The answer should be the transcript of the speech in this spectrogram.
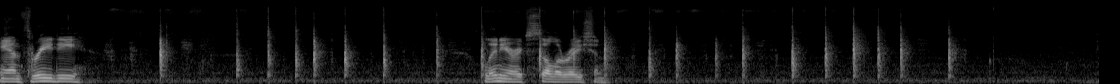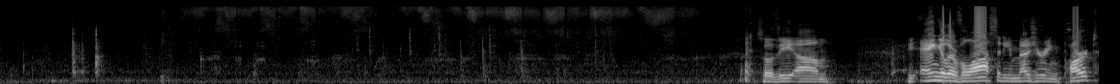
and 3D linear acceleration. So the, um, the angular velocity measuring part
